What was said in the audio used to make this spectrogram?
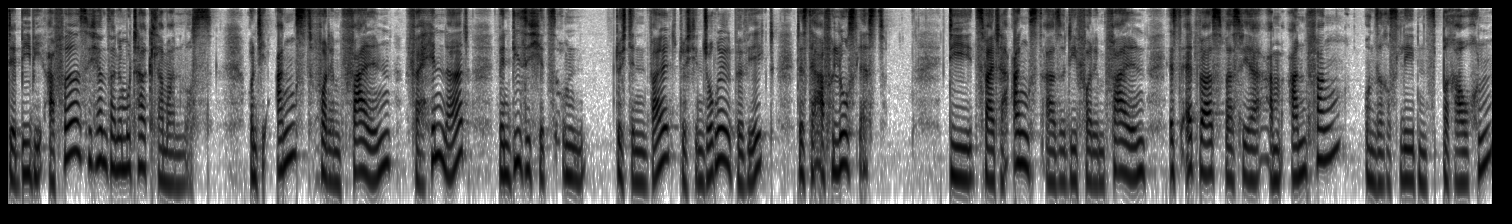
der Babyaffe sich an seine Mutter klammern muss. Und die Angst vor dem Fallen verhindert, wenn die sich jetzt um, durch den Wald, durch den Dschungel bewegt, dass der Affe loslässt. Die zweite Angst, also die vor dem Fallen, ist etwas, was wir am Anfang unseres Lebens brauchen,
